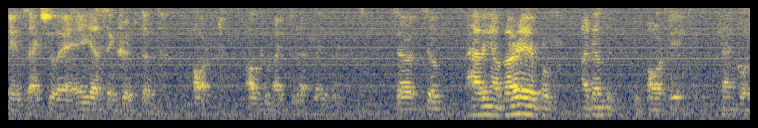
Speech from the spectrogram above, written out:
is actually a AES encrypted part. I'll come back to that later. So, so having a variable identity part can cause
